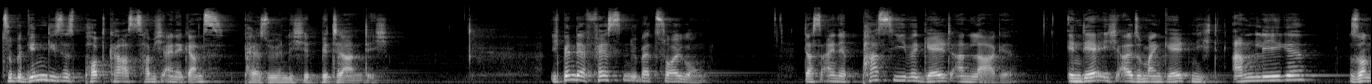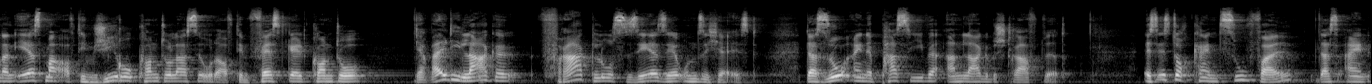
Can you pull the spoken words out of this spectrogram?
Zu Beginn dieses Podcasts habe ich eine ganz persönliche Bitte an dich. Ich bin der festen Überzeugung, dass eine passive Geldanlage in der ich also mein Geld nicht anlege, sondern erstmal auf dem Girokonto lasse oder auf dem Festgeldkonto, ja, weil die Lage fraglos sehr, sehr unsicher ist, dass so eine passive Anlage bestraft wird. Es ist doch kein Zufall, dass ein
